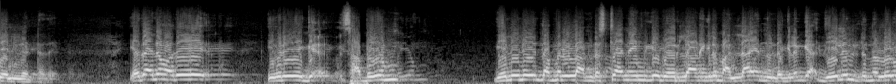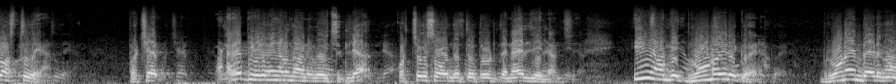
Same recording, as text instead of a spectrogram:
ജയിലിലിട്ടത് ഏതായാലും അതേ ഇവർ സഭയും ഗലീലിയും തമ്മിലുള്ള അണ്ടർസ്റ്റാൻഡിംഗിന്റെ പേരിലാണെങ്കിലും അല്ല എന്നുണ്ടെങ്കിലും ഇട്ടുന്നുള്ള ഒരു വസ്തുതയാണ്. പക്ഷെ വളരെ പീഡനങ്ങളൊന്നും അനുഭവിച്ചിട്ടില്ല. കുറച്ചൊക്കെ സ്വാതന്ത്ര്യത്തോട് തന്നെ ജയിലാണ് ഇനി നമുക്ക് ബ്രൂണോയിലേക്ക് വരാം. ബ്രൂണോ എന്തായിരുന്നു?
